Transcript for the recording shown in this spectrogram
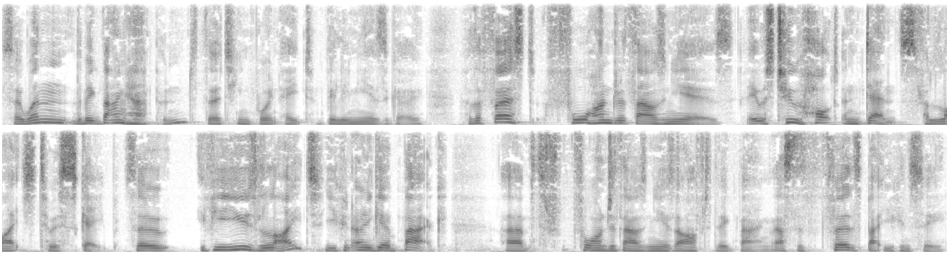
So when the Big Bang happened 13.8 billion years ago, for the first 400,000 years, it was too hot and dense for light to escape. So if you use light, you can only go back um, 400,000 years after the Big Bang. That's the furthest back you can see.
